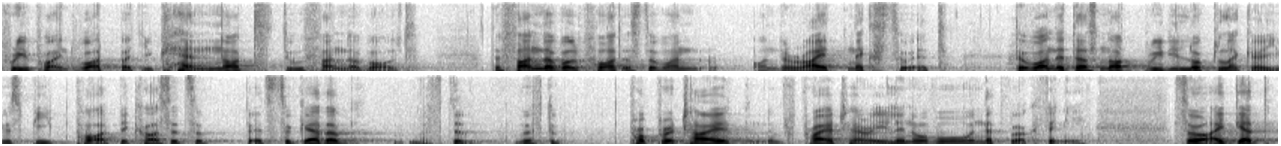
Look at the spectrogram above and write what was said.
3.1, but you cannot do Thunderbolt. The Thunderbolt port is the one on the right next to it the one that does not really look like a USB port because it's, a, it's together with the, with the proprietary, proprietary Lenovo network thingy. So I get,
